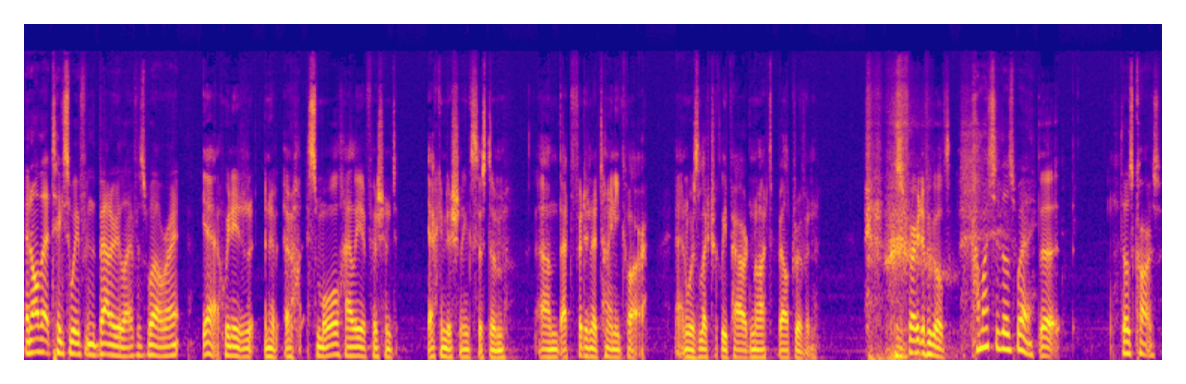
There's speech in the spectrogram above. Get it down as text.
and all that takes away from the battery life as well, right? Yeah, we needed an, a, a small, highly efficient air conditioning system um, that fit in a tiny car and was electrically powered, not belt driven. it was very difficult. How much did those weigh? The Those cars,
